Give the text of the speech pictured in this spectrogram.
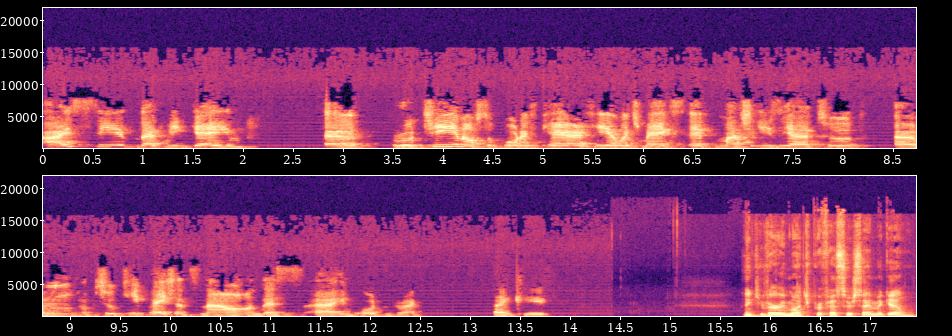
I see that we gain a routine of supportive care here, which makes it much easier to um, to keep patients now on this uh, important drug. Thank you. Thank you very much, Professor San Miguel,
